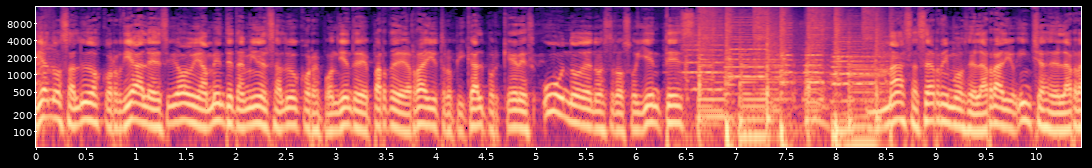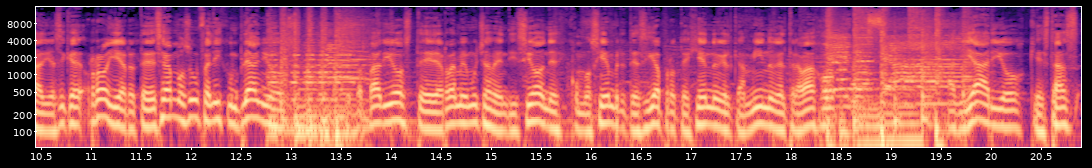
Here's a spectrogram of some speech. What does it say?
enviando saludos cordiales y obviamente también el saludo correspondiente de parte de Radio Tropical porque eres uno de nuestros oyentes más acérrimos de la radio, hinchas de la radio. Así que Roger, te deseamos un feliz cumpleaños. Que papá Dios te derrame muchas bendiciones, como siempre te siga protegiendo en el camino, en el trabajo a diario que estás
